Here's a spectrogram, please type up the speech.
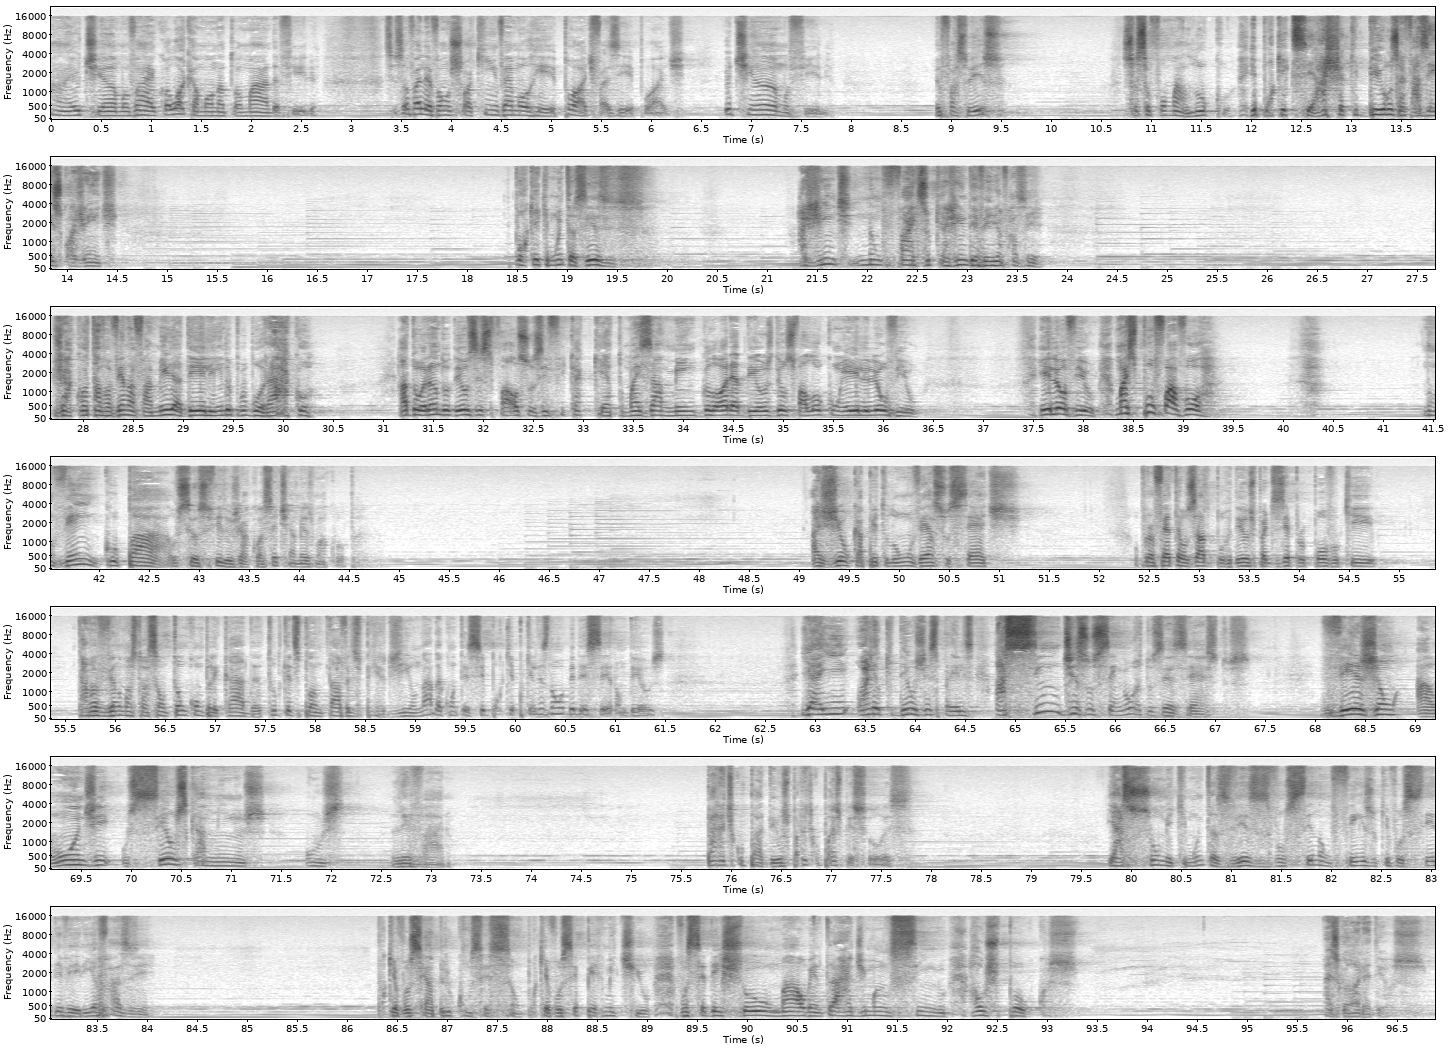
ah, eu te amo, vai, coloca a mão na tomada, filho. Você só vai levar um choquinho e vai morrer. Pode fazer, pode. Eu te amo, filho. Eu faço isso? Só se eu for maluco. E por que, que você acha que Deus vai fazer isso com a gente? Por que, que muitas vezes a gente não faz o que a gente deveria fazer. Jacó estava vendo a família dele indo para o buraco, adorando deuses falsos e fica quieto, mas amém, glória a Deus, Deus falou com ele, ele ouviu. Ele ouviu, mas por favor, Não vem culpar os seus filhos, Jacó, você tinha a mesma culpa. Ageu capítulo 1, verso 7. O profeta é usado por Deus para dizer para o povo que estava vivendo uma situação tão complicada, tudo que eles plantavam eles perdiam, nada acontecia, por quê? Porque eles não obedeceram a Deus. E aí, olha o que Deus diz para eles: assim diz o Senhor dos Exércitos, vejam aonde os seus caminhos os levaram. Para de culpar Deus, para de culpar as pessoas. E assume que muitas vezes você não fez o que você deveria fazer. Porque você abriu concessão, porque você permitiu, você deixou o mal entrar de mansinho aos poucos. Mas glória a Deus.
